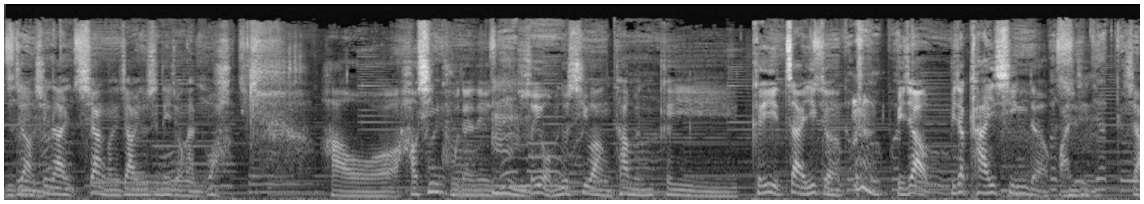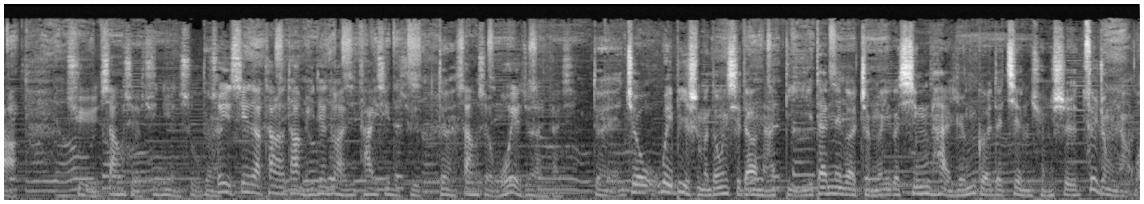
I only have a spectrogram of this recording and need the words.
你知道现在香港的教育就是那种很哇。好好辛苦的那种，所以我们都希望他们可以可以在一个比较比较开心的环境下去上学去念书。所以现在看到他每天都很开心的去上学，我也觉得很开心。对，就未必什么东西都要拿第一，但那个整个一个心态人格的健全是最重要的。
